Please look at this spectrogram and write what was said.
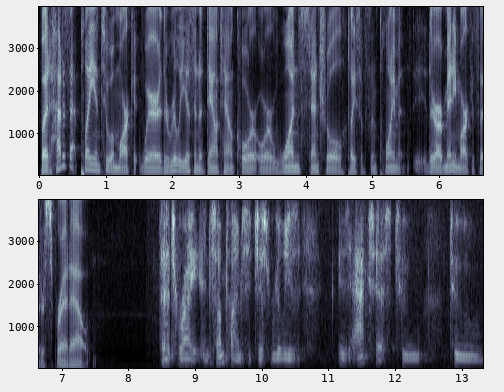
But how does that play into a market where there really isn't a downtown core or one central place of employment? There are many markets that are spread out. That's right, and sometimes it just really is is access to to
